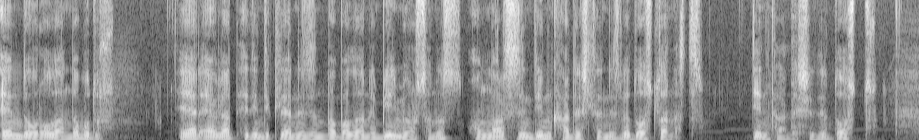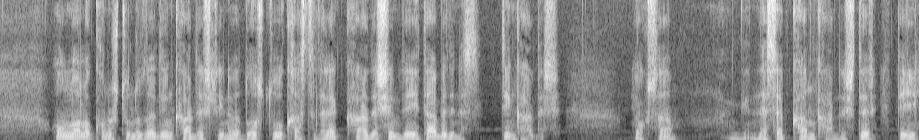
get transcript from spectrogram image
En doğru olan da budur. Eğer evlat edindiklerinizin babalarını bilmiyorsanız onlar sizin din kardeşleriniz ve dostlarınızdır. Din kardeşidir, dosttur. Onlarla konuştuğunuzda din kardeşliğini ve dostluğu kastederek kardeşim diye hitap ediniz. Din kardeşi. Yoksa nesep kan kardeştir değil.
